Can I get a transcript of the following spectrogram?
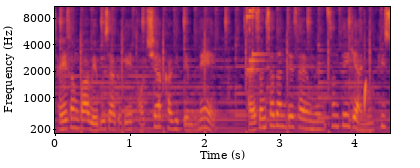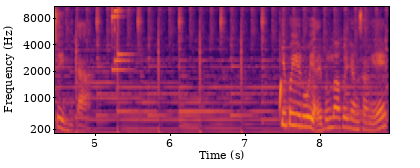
자외선과 외부 자극에 더 취약하기 때문에 자외선 차단제 사용은 선택이 아닌 필수입니다. 위로 얇은 막을 형성해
